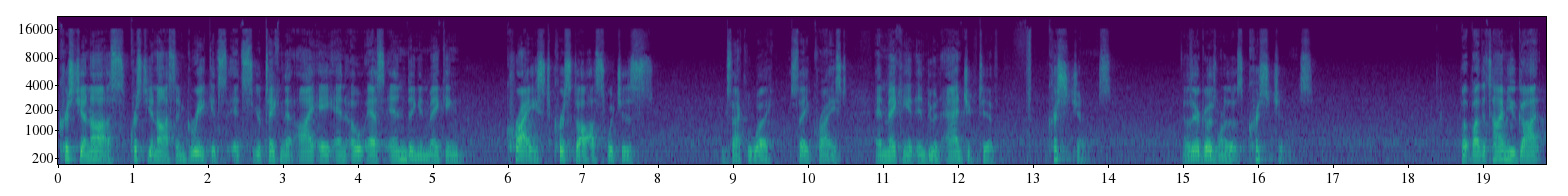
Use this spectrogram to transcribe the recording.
Christianos, Christianos in Greek, it's, it's, you're taking that I A N O S ending and making Christ, Christos, which is exactly what I say, Christ, and making it into an adjective. Christians. Now, there goes one of those Christians. But by the time you got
